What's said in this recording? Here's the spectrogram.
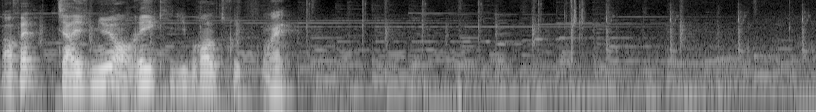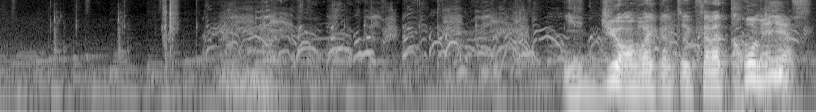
En fait, tu arrives mieux en rééquilibrant le truc. Ouais. Il est dur en vrai comme truc, ça va trop vite.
